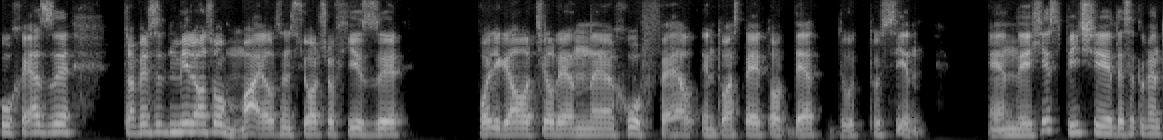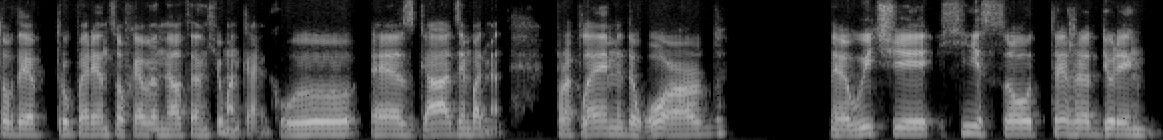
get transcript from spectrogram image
who has traversed millions of miles in search of his prodigal children uh, who fell into a state of death due to sin. In his speech, the settlement of the true parents of heaven, earth, and humankind, who, as God's embodiment, proclaimed the word uh, which he so treasured during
